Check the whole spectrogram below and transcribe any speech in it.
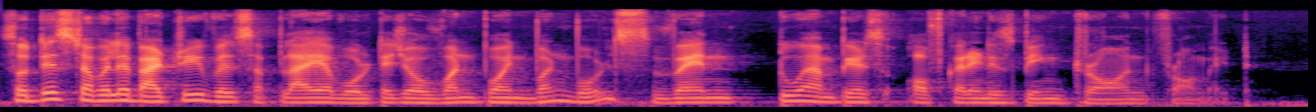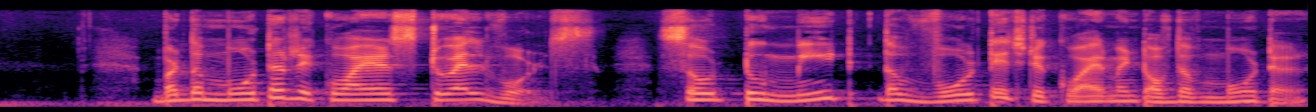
So this AA battery will supply a voltage of 1.1 volts when 2 amperes of current is being drawn from it but the motor requires 12 volts. So to meet the voltage requirement of the motor,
